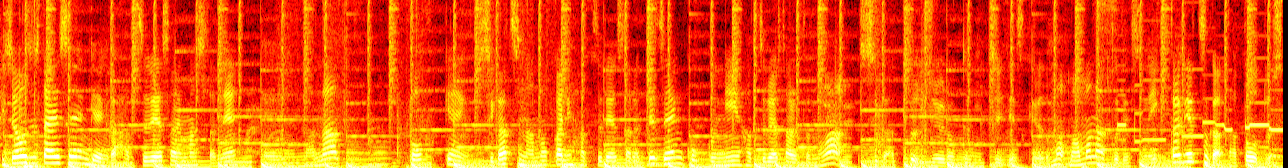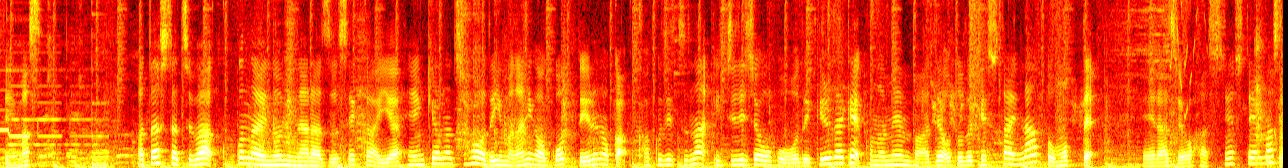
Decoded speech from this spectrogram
非常事態宣言が発令されましたね、えー7都府県4月7日に発令されて全国に発令されたのは4月16日ですけれども間もなくですね1ヶ月が経とうとしています。私たちは国内のみならず世界や辺境の地方で今何が起こっているのか確実な一時情報をできるだけこのメンバーでお届けしたいなと思って、えラジオを発信しています。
